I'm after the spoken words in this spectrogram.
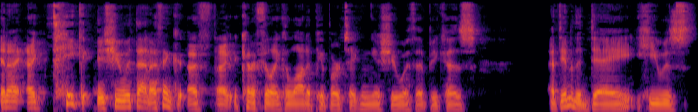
And I, I take issue with that. I think I, I kind of feel like a lot of people are taking issue with it because at the end of the day, he was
